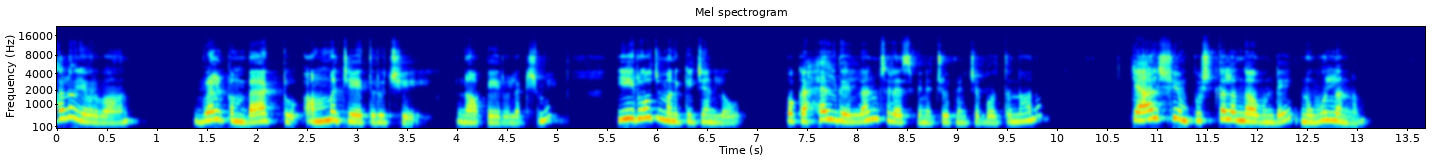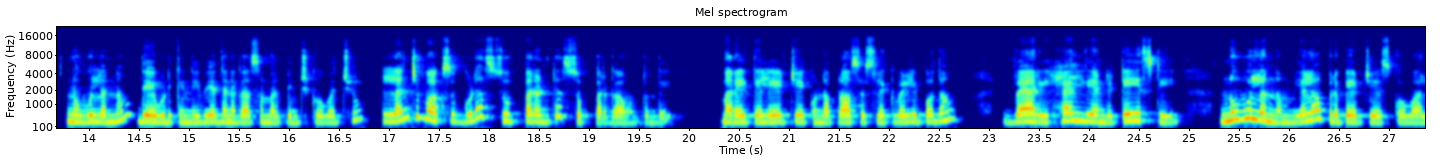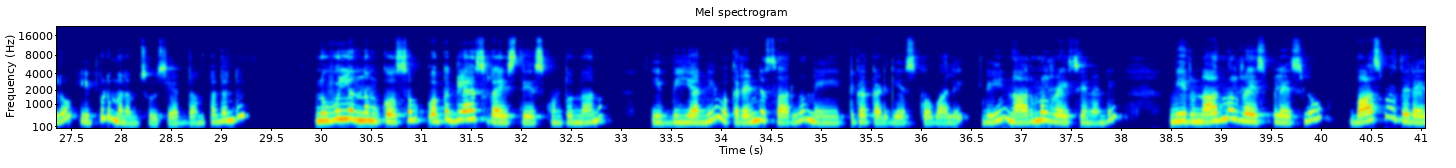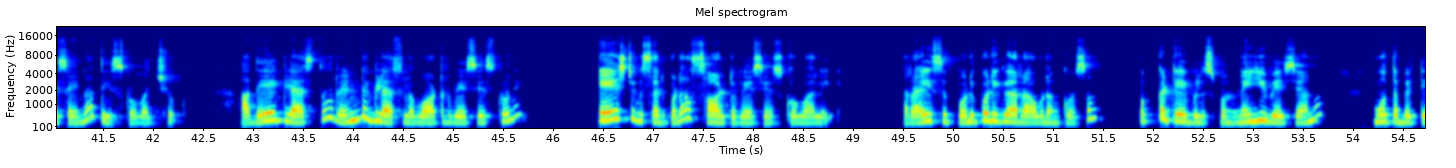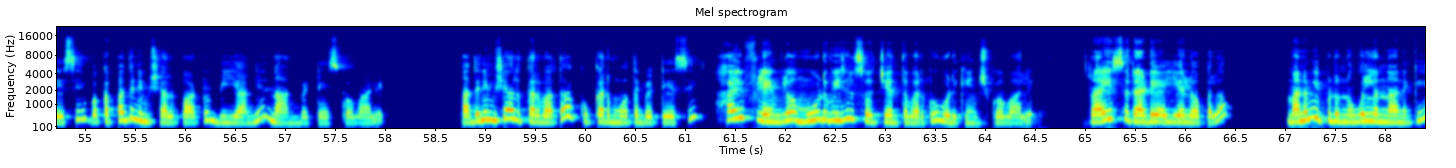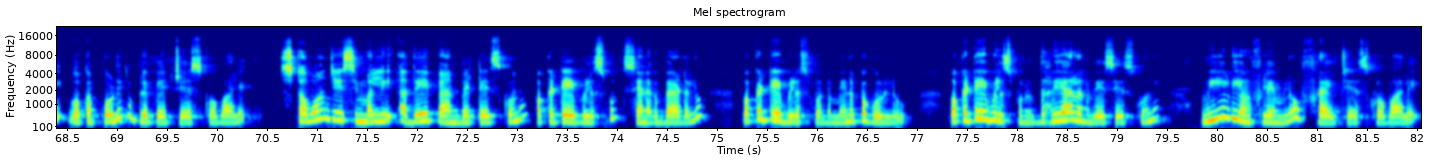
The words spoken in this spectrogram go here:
Hello everyone welcome back to అమ్మ చేతి రుచి. నా పేరు లక్ష్మి. ఈరోజు మన కిచెన్లో ఒక హెల్దీ లంచ్ రెసిపీని చూపించబోతున్నాను. కాల్షియం పుష్కలంగా ఉండే నువ్వులన్నం. నువ్వులన్నం దేవుడికి నివేదనగా సమర్పించుకోవచ్చు. లంచ్ బాక్స్ కూడా సూపర్ అంటే సూపర్గా ఉంటుంది. మరైతే లేట్ చేయకుండా ప్రాసెస్లోకి వెళ్ళిపోదాం. వెరీ హెల్దీ అండ్ టేస్టీ నువ్వులన్నం ఎలా ప్రిపేర్ చేసుకోవాలో ఇప్పుడు మనం చూసేద్దాం. పదండి. నువ్వులన్నం కోసం ఒక గ్లాస్ రైస్ తీసుకుంటున్నాను. ఈ బియ్యాన్ని ఒక రెండు సార్లు నీట్గా కడిగేసుకోవాలి. ఇవి నార్మల్ రైసేనండి మీరు నార్మల్ రైస్ ప్లేస్లో బాస్మతి రైస్ అయినా తీసుకోవచ్చు. అదే గ్లాస్తో రెండు గ్లాసుల వాటర్ వేసేసుకొని టేస్ట్కి సరిపడా సాల్ట్ వేసేసుకోవాలి. రైస్ పొడి పొడిగా రావడం కోసం ఒక్క టేబుల్ స్పూన్ నెయ్యి వేసాను మూత పెట్టేసి ఒక పది నిమిషాల పాటు బియ్యాన్ని నానబెట్టేసుకోవాలి. పది నిమిషాల తర్వాత కుక్కర్ మూత పెట్టేసి హై ఫ్లేమ్లో మూడు విజిల్స్ వచ్చేంత వరకు ఉడికించుకోవాలి. రైస్ రెడీ అయ్యే లోపల మనం ఇప్పుడు నువ్వులన్నానికి ఒక పొడిని ప్రిపేర్ చేసుకోవాలి. స్టవ్ ఆన్ చేసి మళ్ళీ అదే ప్యాన్ పెట్టేసుకొని ఒక టేబుల్ స్పూన్ శనగబేడలు ఒక టేబుల్ స్పూన్ మినపగుళ్ళు ఒక టేబుల్ స్పూన్ ధనియాలను వేసేసుకొని మీడియం ఫ్లేమ్లో ఫ్రై చేసుకోవాలి.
